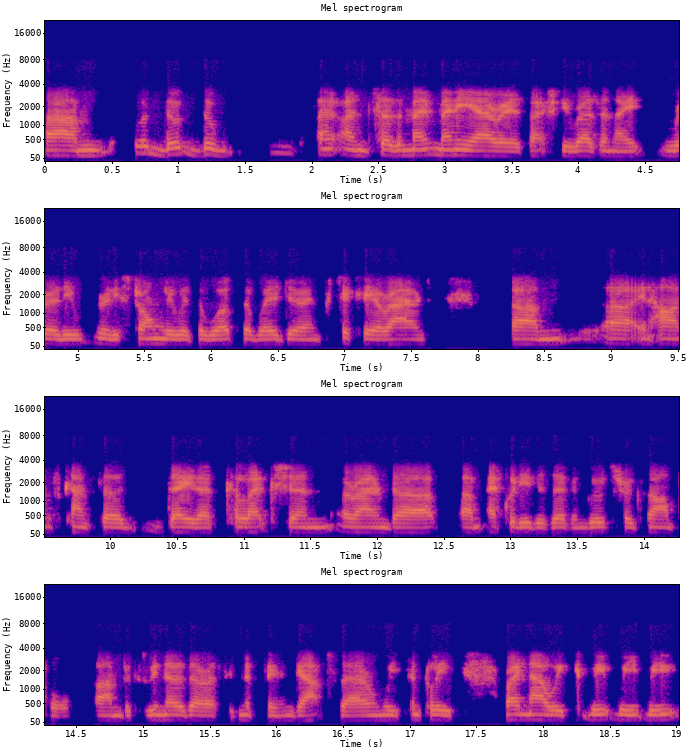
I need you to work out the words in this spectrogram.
Um, the, the and so the many areas actually resonate really, really strongly with the work that we're doing, particularly around um, uh, enhanced cancer data collection, around uh, um, equity deserving groups, for example, um, because we know there are significant gaps there, and we simply right now we we we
